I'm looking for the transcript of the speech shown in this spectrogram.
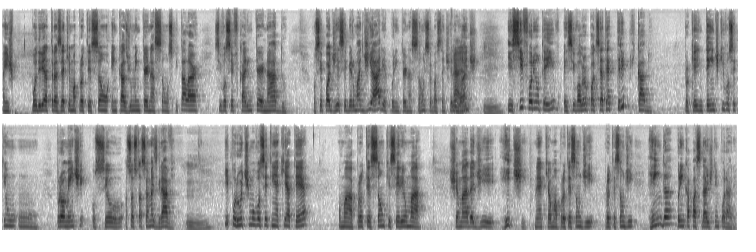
A gente poderia trazer aqui uma proteção em caso de uma internação hospitalar. Se você ficar internado, você pode receber uma diária por internação, isso é bastante Ah, é? relevante. E se for em UTI, esse valor pode ser até triplicado, porque entende que você tem um, um- provavelmente o seu, a sua situação é mais grave. E por último, você tem aqui até uma proteção que seria uma chamada de HIT, né, que é uma proteção de, proteção de renda por incapacidade temporária.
